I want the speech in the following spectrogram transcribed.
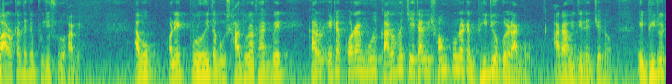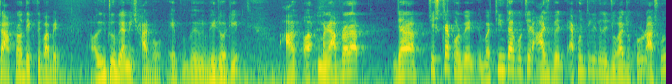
বারোটা থেকে পুজো শুরু হবে। এবং অনেক পুরোহিত এবং সাধুরা থাকবেন। কারণ এটা করার মূল কারণ হচ্ছে এটা আমি সম্পূর্ণ একটা ভিডিও করে রাখব আগামী দিনের জন্য। এই ভিডিওটা আপনারাও দেখতে পাবেন। ইউটিউবে আমি ছাড়বো এই ভিডিওটি। মানে আপনারা যারা চেষ্টা করবেন বা চিন্তা করছেন আসবেন, এখন থেকে কিন্তু যোগাযোগ করুন, আসুন।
